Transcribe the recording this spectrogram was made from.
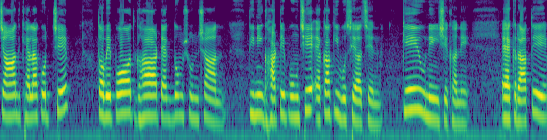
চাঁদ খেলা করছে, তবে পথ, ঘাট একদম শুনশান। তিনি ঘাটে পৌঁছে একাকী বসে আছেন। কেউ নেই সেখানে। এক রাতে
